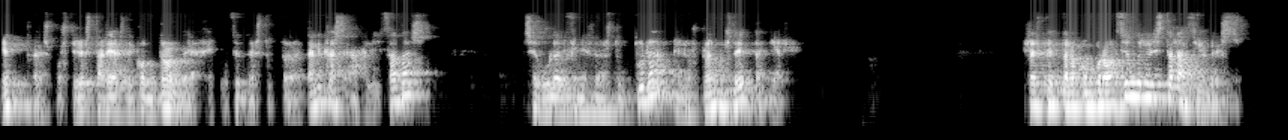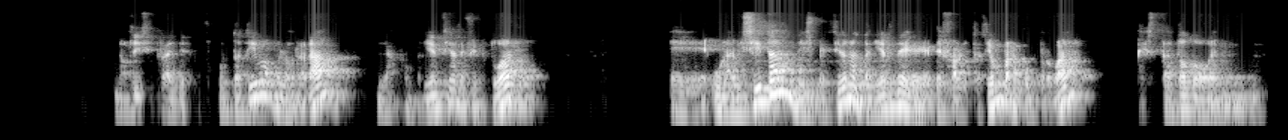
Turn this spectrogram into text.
las posteriores tareas de control de la ejecución de la estructura metálica serán realizadas según la definición de estructura en los planos de taller. Respecto a la comprobación de las instalaciones, nos dice que la facultativa valorará la conveniencia de efectuar eh, una visita de inspección al taller de, fabricación para comprobar que está, todo en,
